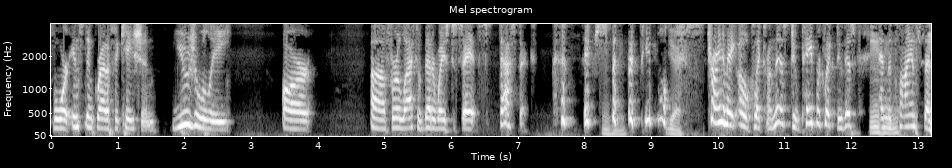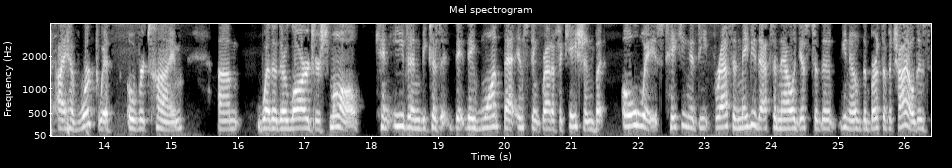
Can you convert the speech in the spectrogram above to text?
for instant gratification usually are, uh, for a lack of better ways to say it, spastic. There's mm-hmm. people yes. trying to make, oh, click on this, do pay per click, do this. Mm-hmm. And the mm-hmm. clients that I have worked with over time, um, whether they're large or small, can even, because they, they want that instant gratification, but always taking a deep breath. And maybe that's analogous to the, you know, the birth of a child is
